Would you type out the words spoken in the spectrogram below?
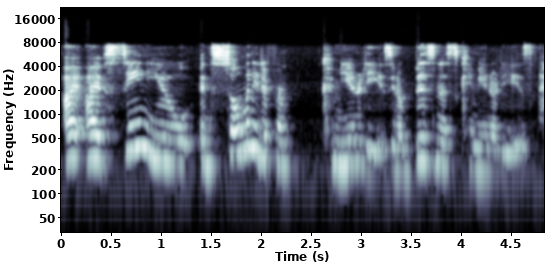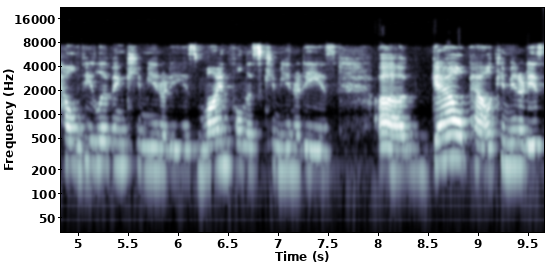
I, I've seen you in so many different communities, you know, business communities, healthy mm-hmm. living communities, mindfulness communities, uh, gal pal communities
